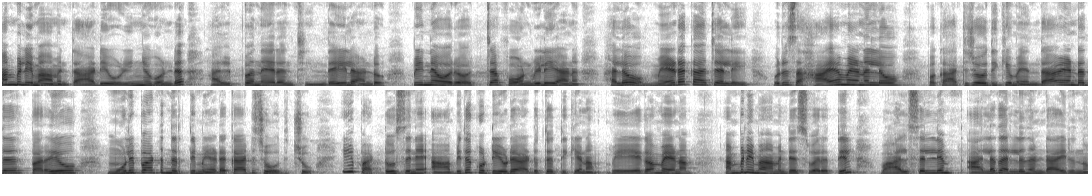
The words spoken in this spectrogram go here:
അമ്പിളിമാമൻ താടി ഒഴിഞ്ഞുകൊണ്ട് അല്പനേരം ചിന്തയിലാണ്ടു. പിന്നെ ഒരൊറ്റ ഫോൺ വിളിയാണ് ഹലോ മേടക്കാറ്റല്ലേ? ഒരു സഹായം വേണമല്ലോ അപ്പോൾ കാറ്റ് ചോദിക്കും എന്താ വേണ്ടത്? പറയൂ. മൂളിപ്പാട്ട് നിർത്തി മേടക്കാറ്റ് ചോദിച്ചു. ഈ പട്ടൂസിനെ ആബിദക്കുട്ടിയുടെ അടുത്തെത്തിക്കണം. വേഗം വേണം. അമ്പിളിമാമന്റെ സ്വരത്തിൽ വാത്സല്യം അല തല്ലുന്നുണ്ടായിരുന്നു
